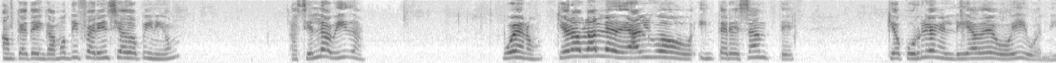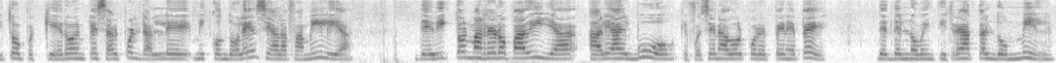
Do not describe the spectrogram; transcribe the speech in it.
aunque tengamos diferencia de opinión. Así es la vida. Bueno, quiero hablarle de algo interesante que ocurrió en el día de hoy. Bendito, pues quiero empezar por darle mis condolencias a la familia de Víctor Marrero Padilla, alias El Búho, que fue senador por el PNP desde el 93 hasta el 2000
